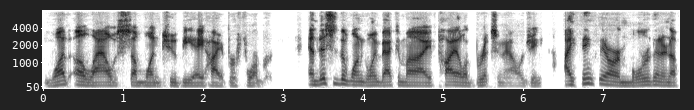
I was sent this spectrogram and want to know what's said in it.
what allows someone to be a high performer? And this is the one going back to my pile of bricks analogy. I think there are more than enough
